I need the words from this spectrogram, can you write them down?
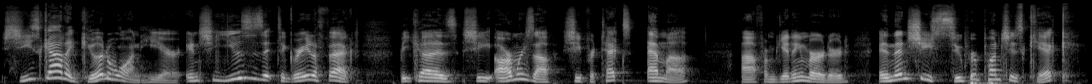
she's got a good one here, and she uses it to great effect because she armors up, she protects Emma uh, from getting murdered, and then she super punches Kick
